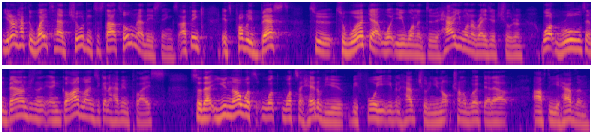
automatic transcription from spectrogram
you don't have to wait to have children to start talking about these things. I think it's probably best to, to work out what you want to do, how you want to raise your children, what rules and boundaries and, and guidelines you're going to have in place so that you know what's, what, what's ahead of you before you even have children. You're not trying to work that out after you have them.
